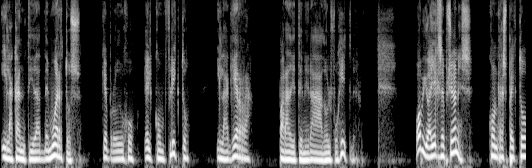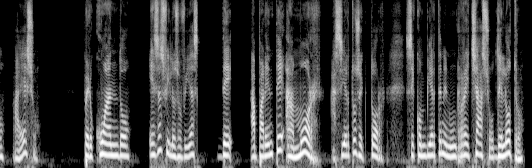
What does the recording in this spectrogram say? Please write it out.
y la cantidad de muertos que produjo el conflicto y la guerra para detener a Adolfo Hitler. Obvio, hay excepciones con respecto a eso, pero cuando esas filosofías de aparente amor a cierto sector se convierten en un rechazo del otro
